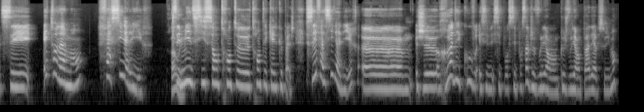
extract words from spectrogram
c'est étonnamment facile à lire. Ah c'est oui. 1630 euh, 30 et quelques pages. C'est facile à lire. Euh, je redécouvre, et c'est pour, ça que je voulais en, que je voulais en parler absolument.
